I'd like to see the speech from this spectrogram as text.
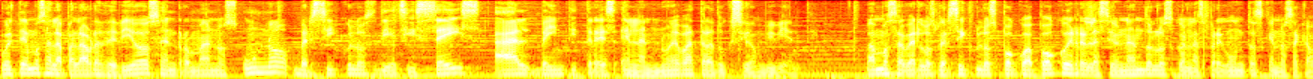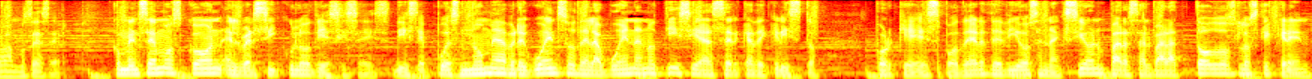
Voltemos a la palabra de Dios en Romanos 1, versículos 16 al 23 en la nueva traducción viviente. Vamos a ver los versículos poco a poco y relacionándolos con las preguntas que nos acabamos de hacer. Comencemos con el versículo 16. Dice, pues no me avergüenzo de la buena noticia acerca de Cristo porque es poder de Dios en acción para salvar a todos los que creen,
